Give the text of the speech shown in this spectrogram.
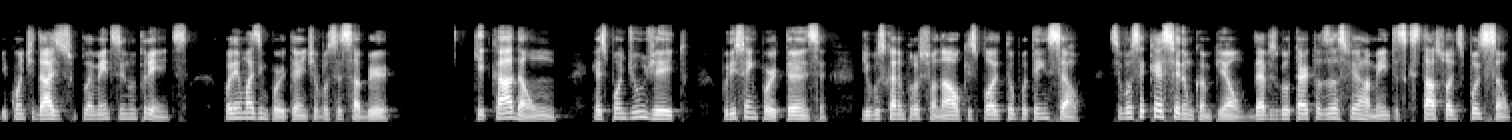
e quantidades de suplementos e nutrientes. Porém, o mais importante é você saber que cada um responde de um jeito. Por isso a importância de buscar um profissional que explore teu potencial. Se você quer ser um campeão, deve esgotar todas as ferramentas que está à sua disposição.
